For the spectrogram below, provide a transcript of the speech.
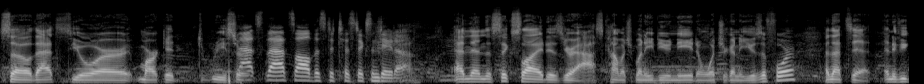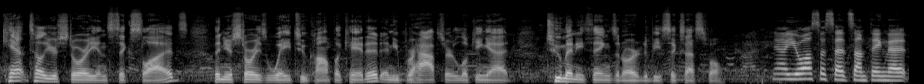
So that's your market research. That's that's all the statistics and data. And then the sixth slide is your ask. How much money do you need and what you're going to use it for? And that's it. And if you can't tell your story in six slides, then your story is way too complicated and you perhaps are looking at too many things in order to be successful. Now, you also said something that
